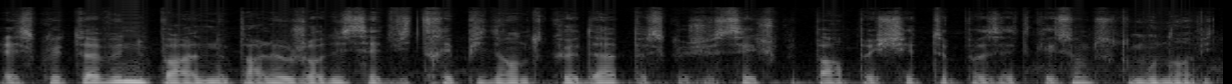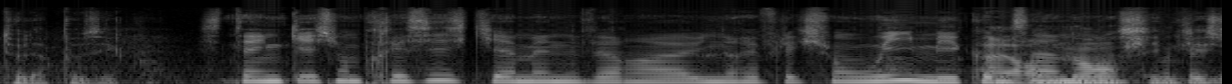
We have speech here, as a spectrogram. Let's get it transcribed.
Est-ce que tu as vu nous parler, parler aujourd'hui de cette vie trépidante que d'as Parce que je sais que je peux pas empêcher de te poser cette question parce que tout le monde a envie de te la poser. C'était une question précise qui amène vers une réflexion, oui, mais comme ça. Non, c'est une question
